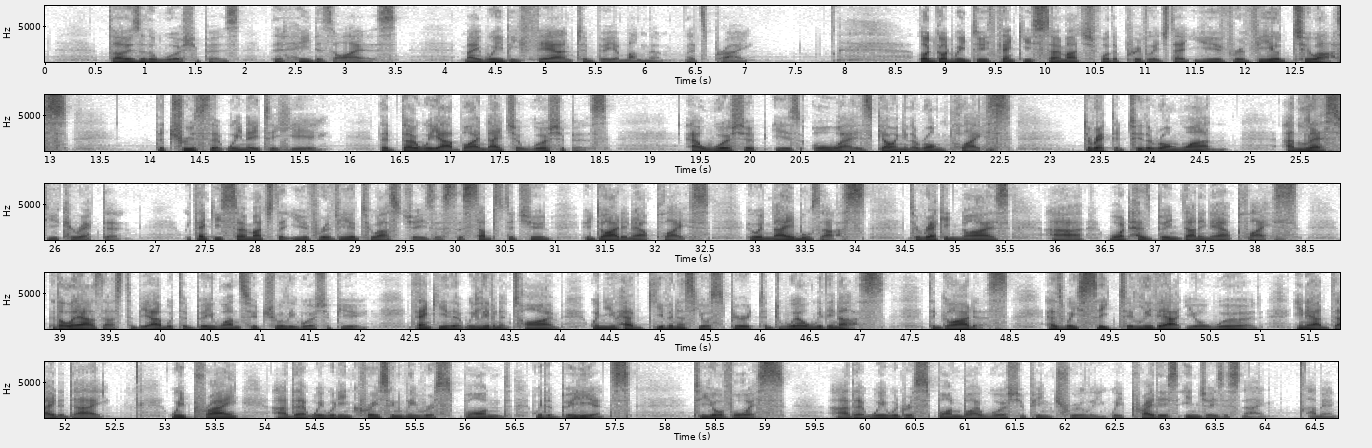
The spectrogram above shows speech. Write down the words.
Those are the worshippers that He desires. May we be found to be among them. Let's pray. Lord God, we do thank you so much for the privilege that you've revealed to us the truth that we need to hear. That though we are by nature worshippers, our worship is always going in the wrong place, directed to the wrong one, unless you correct it. We thank you so much that you've revealed to us Jesus, the substitute who died in our place, who enables us to recognize uh, what has been done in our place, that allows us to be able to be ones who truly worship you. Thank you that we live in a time when you have given us your Spirit to dwell within us, to guide us as we seek to live out your word in our day to day. We pray uh, that we would increasingly respond with obedience to your voice, uh, that we would respond by worshipping truly. We pray this in Jesus' name. Amen.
